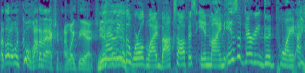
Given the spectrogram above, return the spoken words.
I thought it looked cool. A lot of action. I like the action. Yeah, yeah, Having yeah. the worldwide box office in mind is a very good point. I,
